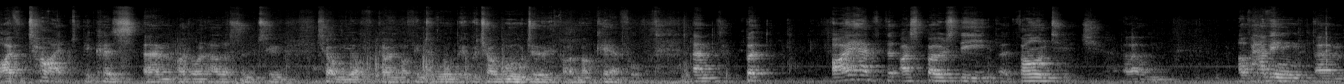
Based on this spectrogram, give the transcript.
I've typed because um, I don't want Alison to tell me off going off into orbit which I will do if I'm not careful. Um, but I have, the, I suppose, the advantage um, of having um,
